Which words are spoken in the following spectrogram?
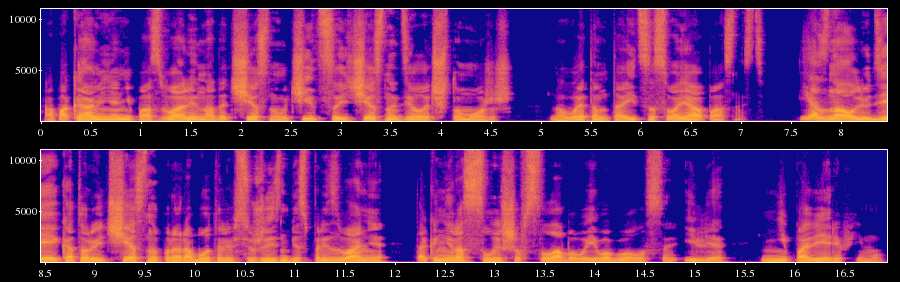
А пока меня не позвали, надо честно учиться и честно делать, что можешь. Но в этом таится своя опасность. Я знал людей, которые честно проработали всю жизнь без призвания, так и не расслышав слабого его голоса или не поверив ему.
